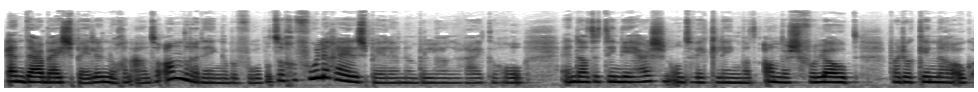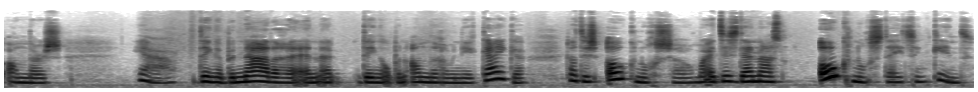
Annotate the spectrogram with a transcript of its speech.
en daarbij spelen nog een aantal andere dingen. Bijvoorbeeld de gevoeligheden spelen een belangrijke rol. En dat het in die hersenontwikkeling wat anders verloopt, waardoor kinderen ook anders ja, dingen benaderen en dingen op een andere manier kijken. Dat is ook nog zo. Maar het is daarnaast ook nog steeds een kind.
